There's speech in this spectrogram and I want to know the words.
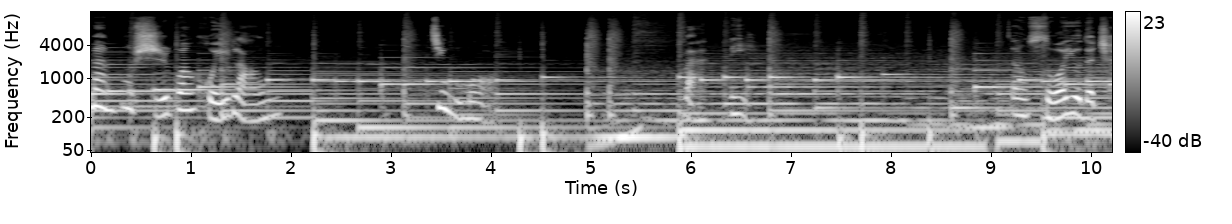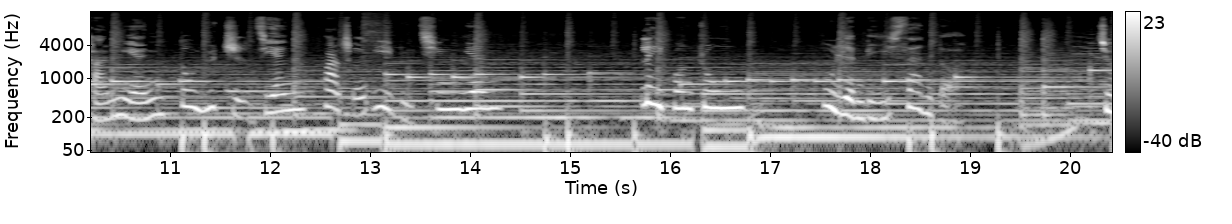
漫步时光回廊，静默晚立。当所有的缠绵都于指尖化成一缕青烟，泪光中不忍离散的，究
